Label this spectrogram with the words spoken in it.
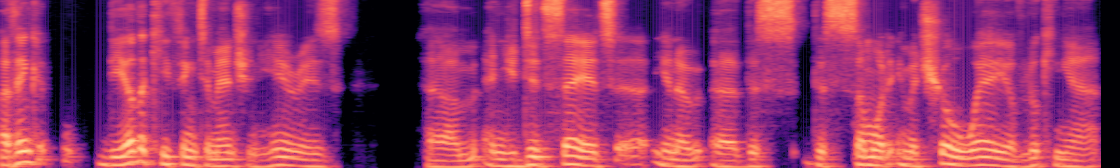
I think the other key thing to mention here is, um, and you did say it, uh, you know, uh, this this somewhat immature way of looking at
